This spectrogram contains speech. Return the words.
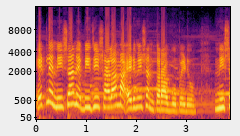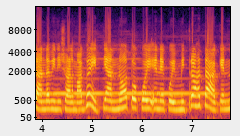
એટલે નિશાને બીજી શાળામાં એડમિશન કરાવવું પડ્યું. નિશા નવી નિશાળમાં ગઈ, ત્યાં ન તો કોઈ એને કોઈ મિત્ર હતા કે ન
